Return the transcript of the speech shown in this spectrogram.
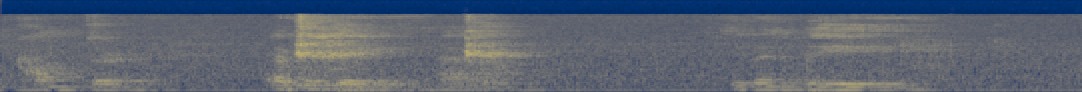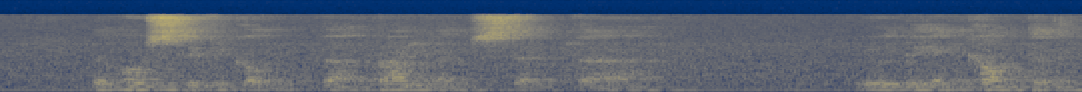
encounter every day. Uh, even the the most difficult uh, problems that uh, we will be encountering.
